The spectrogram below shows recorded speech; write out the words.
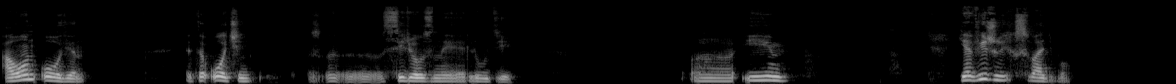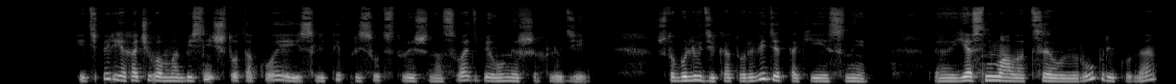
А он овен. Это очень э, серьезные люди. А, и я вижу их свадьбу. И теперь я хочу вам объяснить, что такое, если ты присутствуешь на свадьбе умерших людей чтобы люди, которые видят такие сны, э, я снимала целую рубрику, да,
